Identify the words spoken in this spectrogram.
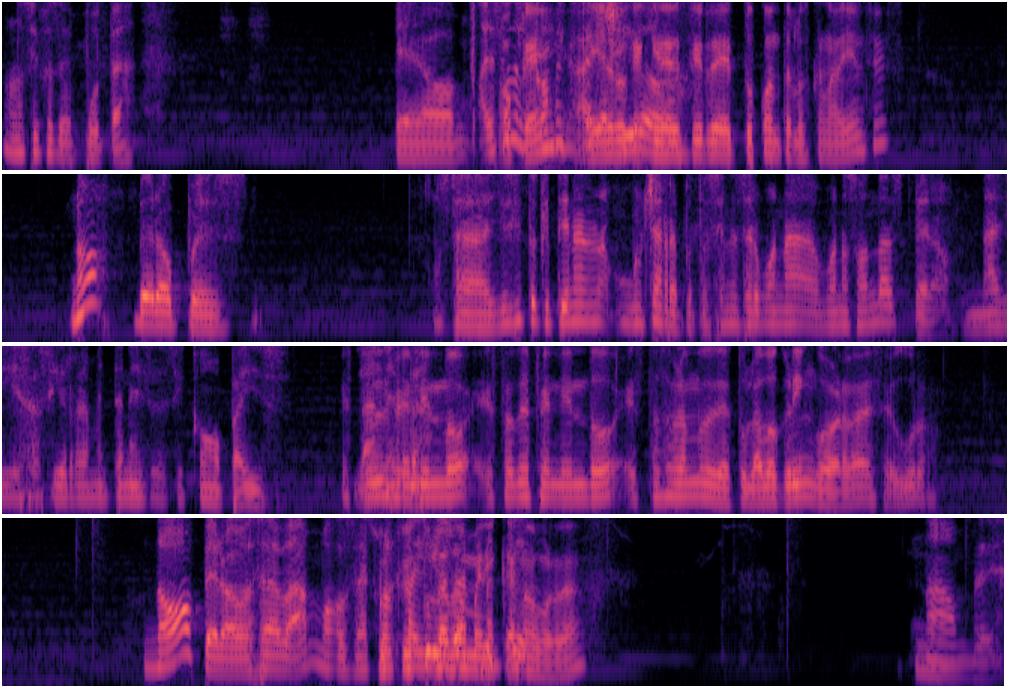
unos hijos de puta. Pero eso Ok, del cómic está ¿Hay algo chido. que quieres decir de tú contra los canadienses? No, pero pues o sea, yo siento que tienen mucha reputación de ser buena, buenas ondas, pero nadie es así, realmente nadie es así como país. Estás defendiendo, estás defendiendo, estás hablando de tu lado gringo, ¿verdad? De seguro. No, pero o sea, vamos, o sea, ¿cuál Surgió tu lado realmente- americano, ¿verdad? No, hombre.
